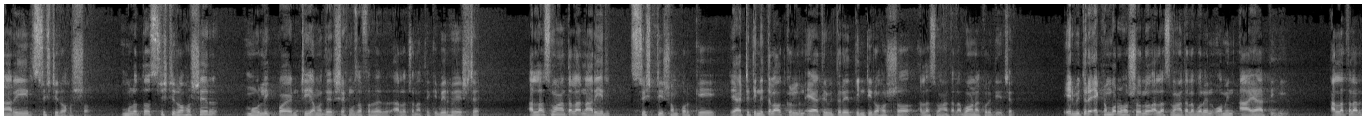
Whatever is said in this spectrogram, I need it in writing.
নারীর সৃষ্টি রহস্য। মূলত সৃষ্টি রহস্যের মৌলিক পয়েন্টটি আমাদের শেখ মুজাফরের আলোচনা থেকে বের হয়ে এসছে। আল্লাহ সুমাতালা নারীর সৃষ্টি সম্পর্কে যে আয়টি তিনি তেলাওয়াত করলেন এই আয়তের ভিতরে তিনটি রহস্য আল্লাহ সুমাতালা বর্ণনা করে দিয়েছেন। এর ভিতরে এক নম্বর রহস্য হলো আল্লাহ সুমাতালা বলেন ওয়ামিন আয়াতিহি আল্লাহ তালার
